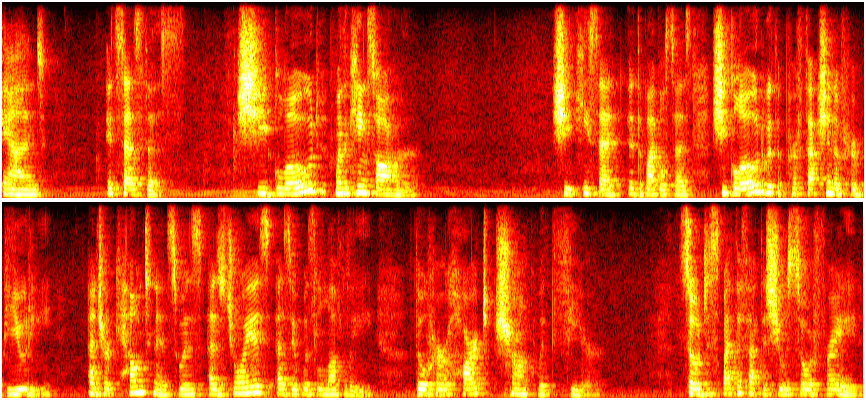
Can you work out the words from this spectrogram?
And it says this She glowed when the king saw her. She, he said, the Bible says, she glowed with the perfection of her beauty, and her countenance was as joyous as it was lovely, though her heart shrunk with fear. So, despite the fact that she was so afraid,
